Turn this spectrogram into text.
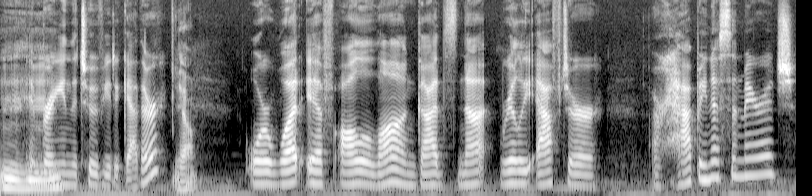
Mm-hmm. in bringing the two of you together? Yeah. Or what if all along God's not really after our happiness in marriage,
